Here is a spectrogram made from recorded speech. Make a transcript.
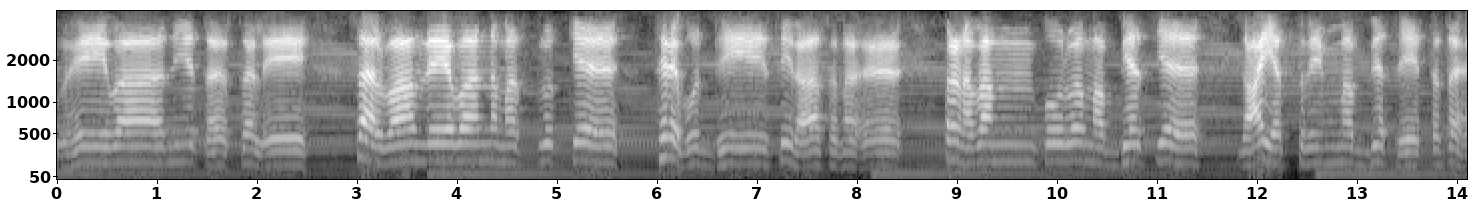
गृहे वा नियतस्थले। सर्वान् देवान् नमस्कृत्य स्थिरबुद्धि स्थिरासनः प्रणवम् पूर्वमभ्यस्य गायत्रीम् अभ्यसेत् ततः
